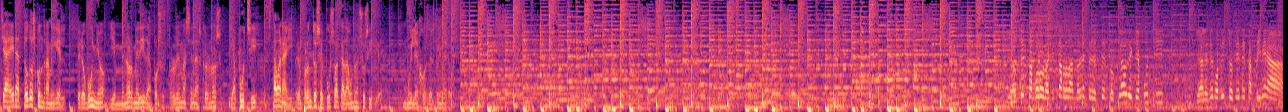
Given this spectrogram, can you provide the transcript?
ya era todos contra Miguel, pero Buño, y en menor medida por sus problemas en las cronos, Chiapucci, estaban ahí, pero pronto se puso a cada uno en su sitio, muy lejos del primero. Y a 80 por hora que está rodando en este descenso Claudio Chiapucci. Ya les hemos dicho que en esta primera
